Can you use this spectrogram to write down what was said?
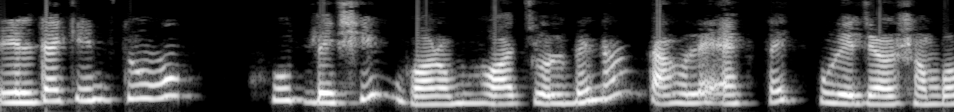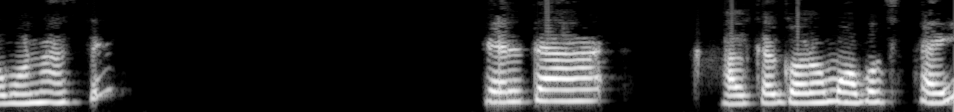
তেলটা কিন্তু খুব বেশি গরম হওয়া চলবে না, তাহলে এক সাইড পুড়ে যাওয়ার সম্ভাবনা আছে। তেলটা হালকা গরম অবস্থায়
